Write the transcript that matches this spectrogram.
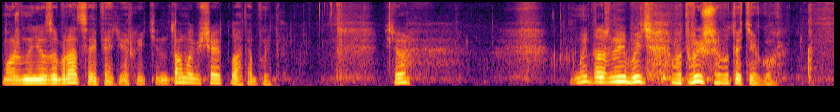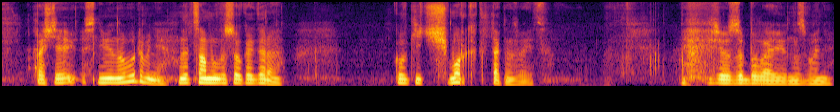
можно на него забраться и опять вверх идти. Но там обещают плата будет. Все. Мы должны быть вот выше вот этих гор. Почти с ними на уровне. Ну, Это самая высокая гора. Кулкичмор, как так называется. Все забываю ее название.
